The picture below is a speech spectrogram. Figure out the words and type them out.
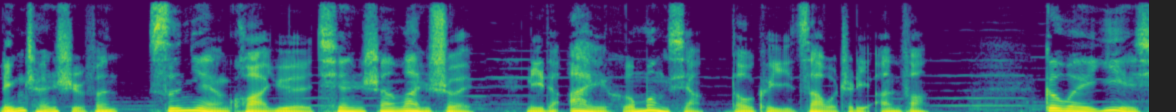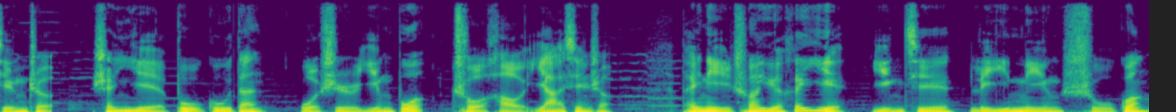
凌晨时分，思念跨越千山万水，你的爱和梦想都可以在我这里安放。各位夜行者。深夜不孤单，我是迎波，绰号鸭先生，陪你穿越黑夜，迎接黎明曙光。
